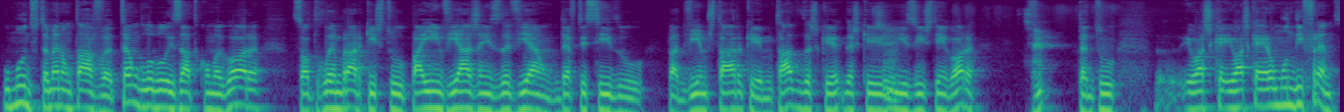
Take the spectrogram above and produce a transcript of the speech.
O mundo também não estava tão globalizado como agora. Só de relembrar que isto, ir em viagens de avião, deve ter sido, pá, devíamos estar, que metade das que, das que existem agora. Sim. Portanto, eu acho que eu acho que era um mundo diferente.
